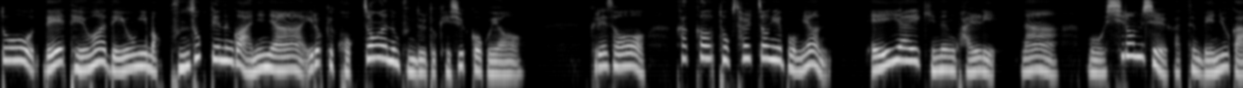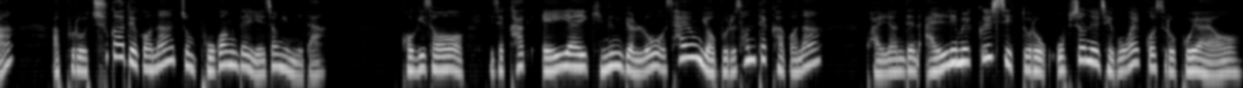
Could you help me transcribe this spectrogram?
또 내 대화 내용이 막 분석되는 거 아니냐 이렇게 걱정하는 분들도 계실 거고요. 그래서 카카오톡 설정에 보면 AI 기능 관리나 뭐 실험실 같은 메뉴가 앞으로 추가되거나 좀 보강될 예정입니다. 거기서 이제 각 AI 기능별로 사용 여부를 선택하거나 관련된 알림을 끌 수 있도록 옵션을 제공할 것으로 보여요.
